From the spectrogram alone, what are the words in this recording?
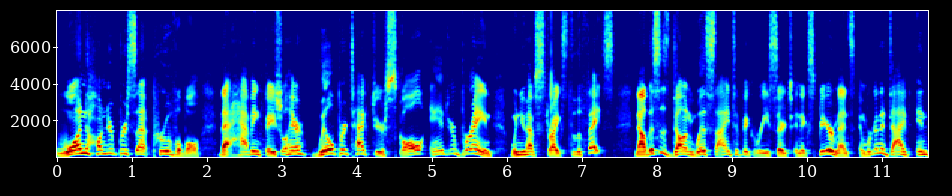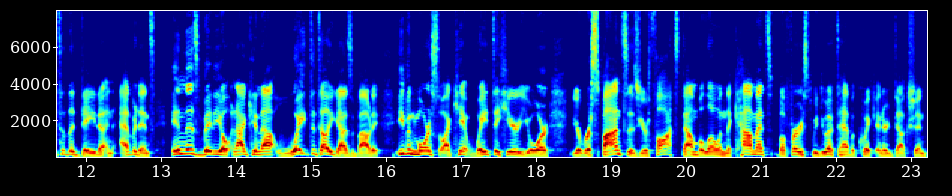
100% provable that having facial hair will protect your skull and your brain when you have strikes to the face. Now, this is done with scientific research and experiments, and we're gonna dive into the data and evidence in this video, and I cannot wait to tell you guys about it. Even more so, I can't wait to hear your, your responses, your thoughts down below in the comments. But first, we do have to have a quick introduction.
